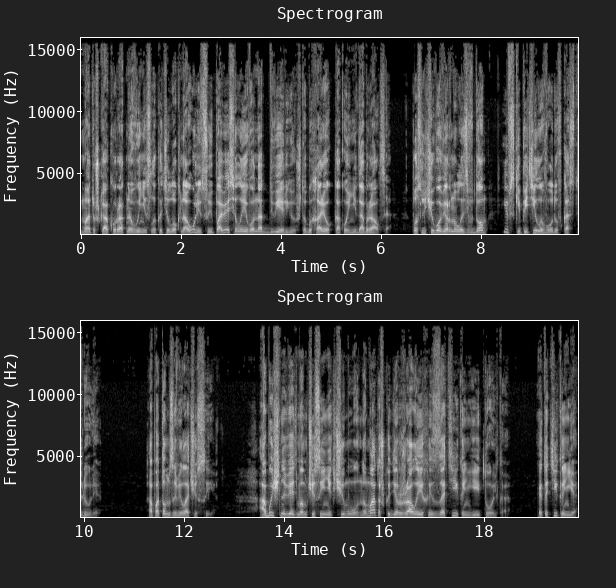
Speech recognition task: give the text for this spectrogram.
Матушка аккуратно вынесла котелок на улицу и повесила его над дверью, чтобы хорек какой не добрался, после чего вернулась в дом и вскипятила воду в кастрюле. А потом завела часы. Обычно ведьмам часы ни к чему, но матушка держала их из-за тиканья и только. Это тиканье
